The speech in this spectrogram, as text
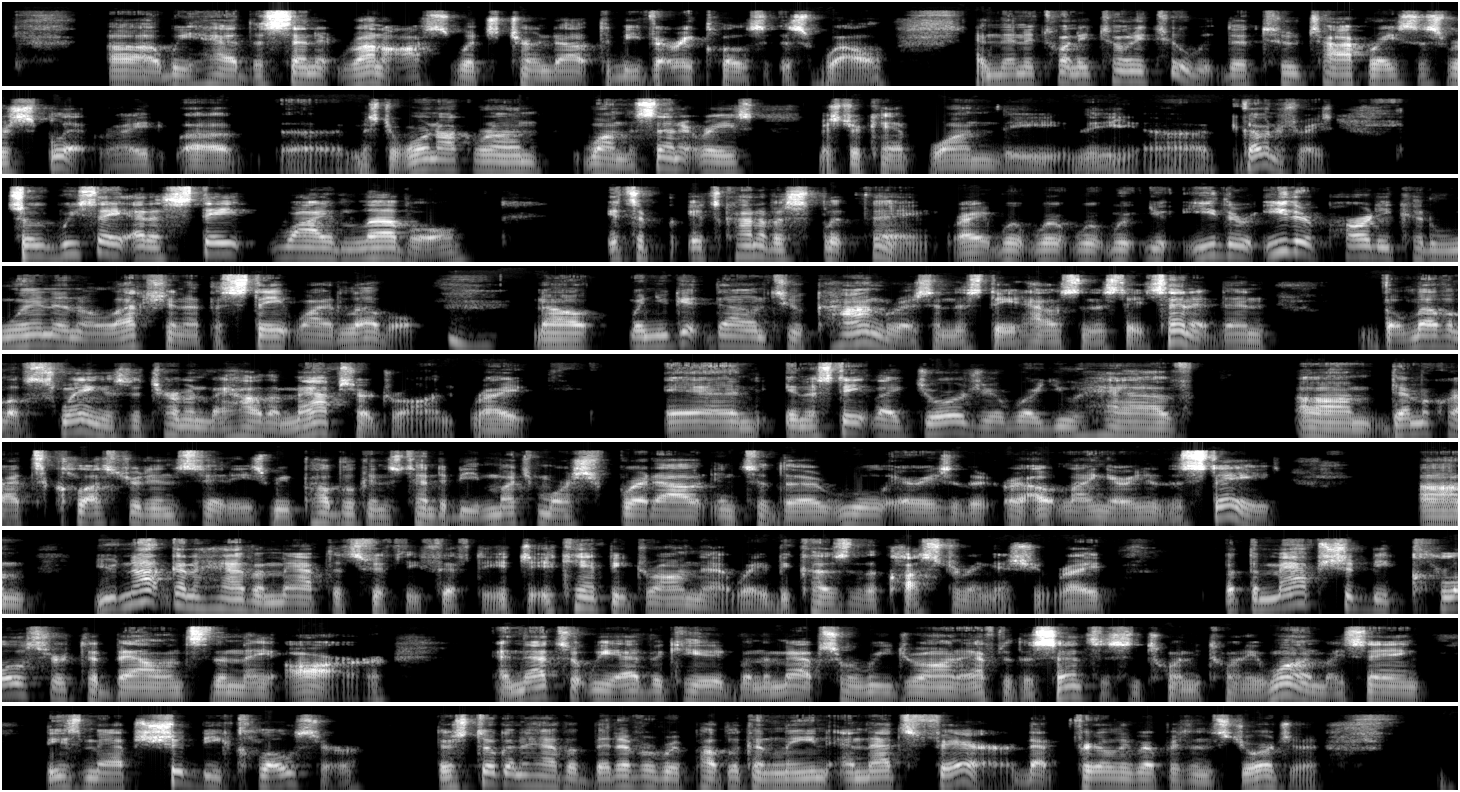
Uh, we had the Senate runoffs, which turned out to be very close as well. And then in 2022, the two top races were split, right? Uh, uh, Mr. Warnock run, won the Senate race. Mr. Kemp won the the uh, governor's race. So we say at a statewide level, it's a it's kind of a split thing, right? We're, we're, we're, you, either either party could win an election at the statewide level. Mm-hmm. Now, when you get down to Congress and the state house and the state senate, then the level of swing is determined by how the maps are drawn, right? And in a state like Georgia, where you have um, Democrats clustered in cities, Republicans tend to be much more spread out into the rural areas of the or outlying areas of the state. Um, you're not going to have a map that's 50 50. It, it can't be drawn that way because of the clustering issue, right? But the maps should be closer to balance than they are. And that's what we advocated when the maps were redrawn after the census in 2021 by saying these maps should be closer. They're still going to have a bit of a Republican lean, and that's fair. That fairly represents Georgia.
